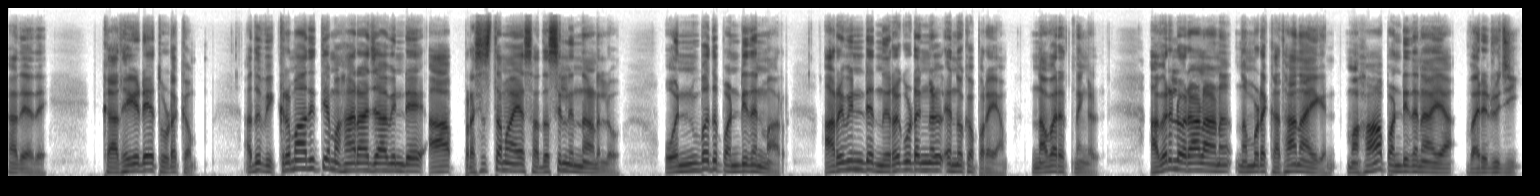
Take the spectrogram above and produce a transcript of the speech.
അതെ അതെ. കഥയുടെ തുടക്കം. അത് വിക്രമാദിത്യ മഹാരാജാവിന്റെ ആ പ്രശസ്തമായ സദസ്സിൽ നിന്നാണല്ലോ. ഒൻപത് പണ്ഡിതന്മാർ അറിവിന്റെ നിറകുടങ്ങൾ എന്നൊക്കെ പറയാം നവരത്നങ്ങൾ. അവരിലൊരാളാണ് നമ്മുടെ കഥാനായകൻ മഹാപണ്ഡിതനായ വരരുചി.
